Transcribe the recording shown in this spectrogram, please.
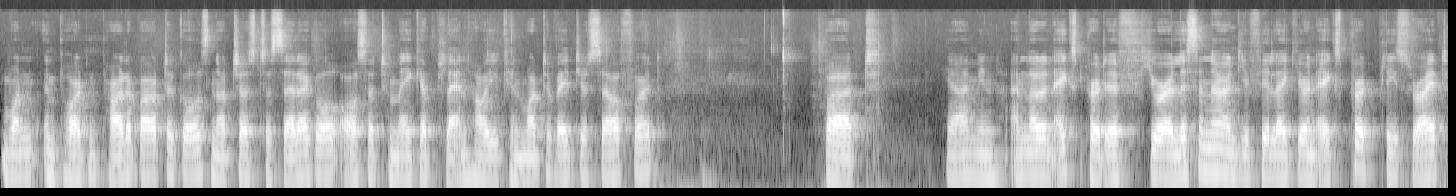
one important part about the goals, not just to set a goal, also to make a plan how you can motivate yourself for it. But yeah, I mean, I'm not an expert. If you're a listener and you feel like you're an expert, please write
